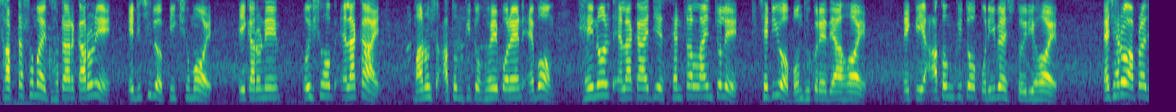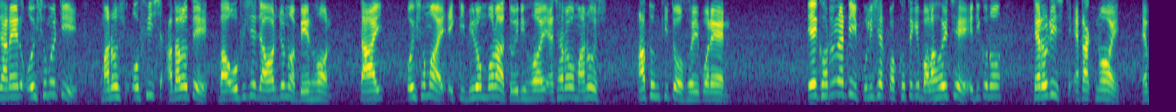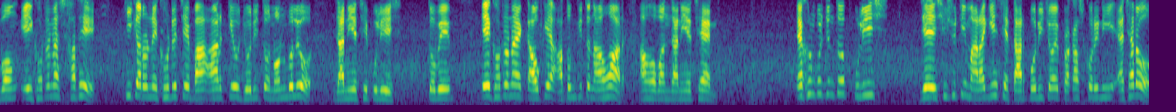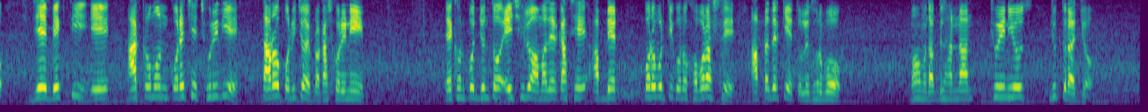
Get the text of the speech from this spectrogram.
সাতটার সময় ঘটার কারণে এটি ছিল পিক সময়। এই কারণে ওইসব এলাকায় মানুষ আতঙ্কিত হয়ে পড়েন এবং হেনল্ট এলাকায় যে সেন্ট্রাল লাইন চলে, সেটিও বন্ধ করে দেওয়া হয়। একটি আতঙ্কিত পরিবেশ তৈরি হয়। এছাড়াও আপনারা জানেন, ওই সময়টি মানুষ অফিস আদালতে বা অফিসে যাওয়ার জন্য বের হন। তাই ওই সময় একটি বিড়ম্বনা তৈরি হয়, এছাড়াও মানুষ আতঙ্কিত হয়ে পড়েন। এই ঘটনাটি পুলিশের পক্ষ থেকে বলা হয়েছে, এটি কোনো টেরোরিস্ট অ্যাটাক নয় এবং এই ঘটনার সাথে কী কারণে ঘটেছে বা আর কেউ জড়িত নন বলেও জানিয়েছে পুলিশ। তবে এ ঘটনায় কাউকে আতঙ্কিত না হওয়ার আহ্বান জানিয়েছেন। এখন পর্যন্ত পুলিশ যে শিশুটি মারা গিয়েছে তার পরিচয় প্রকাশ করেনি। এছাড়াও যে ব্যক্তি এ আক্রমণ করেছে, ছুরি দিয়ে, তারও পরিচয় প্রকাশ করেনি। এখন পর্যন্ত এই ছিল আমাদের কাছে আপডেট। পরবর্তী কোনো খবর আসলে আপনাদেরকে তুলে ধরব। মোহাম্মদ আব্দুল হান্নান, টুয়ে নিউজ, যুক্তরাজ্য।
